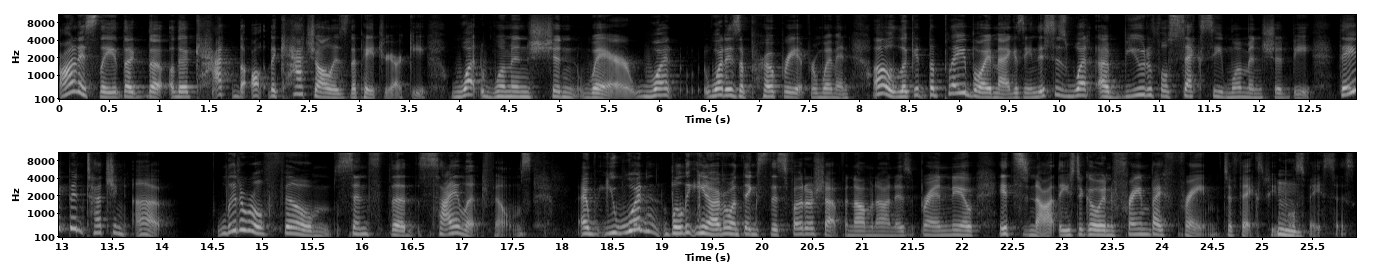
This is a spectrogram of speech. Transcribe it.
honestly the the the cat the, the catch-all is the patriarchy. What woman shouldn't wear? What what is appropriate for women? Oh, look at the Playboy magazine. This is what a beautiful sexy woman should be. They've been touching up literal film since the silent films. And you wouldn't believe, you know, everyone thinks this Photoshop phenomenon is brand new. It's not. They used to go in frame by frame to fix people's hmm. faces.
